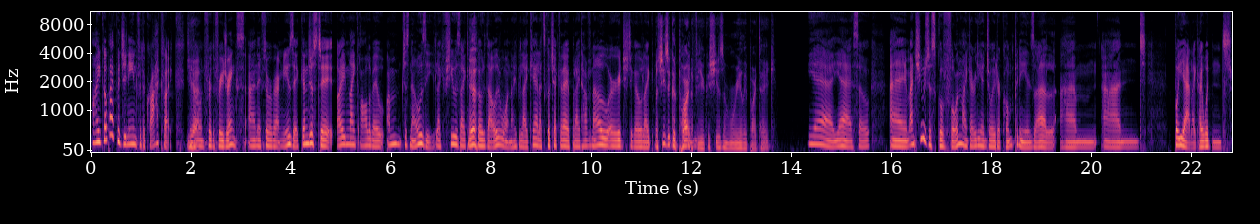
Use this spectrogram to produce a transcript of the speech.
I go back with Janine for the crack, like you Yeah. know, and for the free drinks, and if they were about music, and just to, I'm like all about. I'm just nosy. Like if she was like, "Let's Yeah. go to that other one," I'd be like, "Yeah, let's go check it out." But I'd have no urge to go. Like, But she's a good partner for you because she doesn't really partake. Yeah, yeah. So, um, and she was just good fun. Like I really enjoyed her company as well. Um, and but yeah, like I wouldn't.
